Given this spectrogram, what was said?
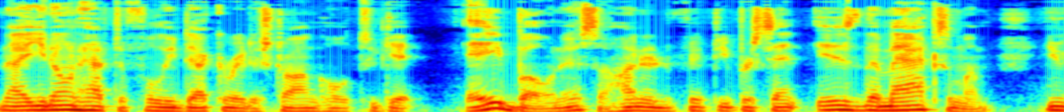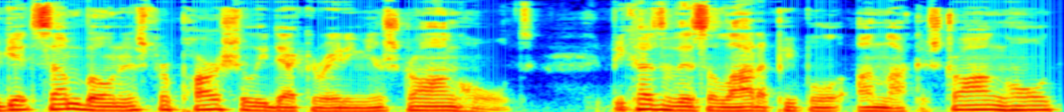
Now you don't have to fully decorate a stronghold to get a bonus. 150% is the maximum. You get some bonus for partially decorating your strongholds. Because of this, a lot of people unlock a stronghold,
